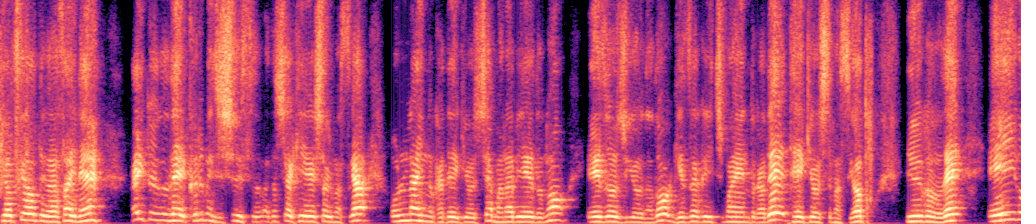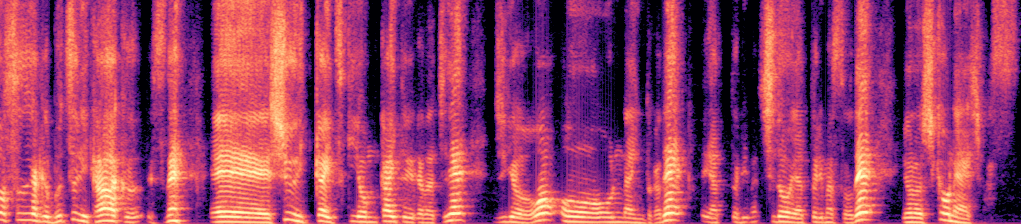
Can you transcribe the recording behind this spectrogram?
気をつけておいてくださいね。はい、ということで、久留米実習室、私が経営しておりますが、オンラインの家庭教師や学びエイドの映像授業など、月額1万円とかで提供してますよということで、英語、数学、物理、科学ですね、えー、週1回、月4回という形で、授業をオンラインとかでやっており指導をやっておりますので、よろしくお願いします。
